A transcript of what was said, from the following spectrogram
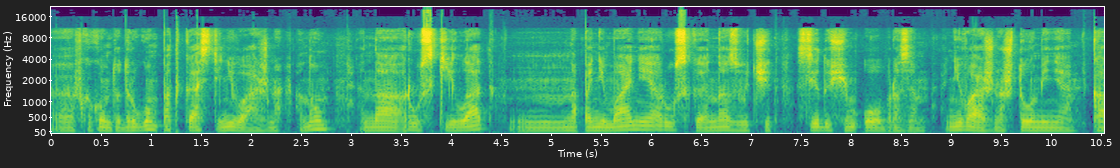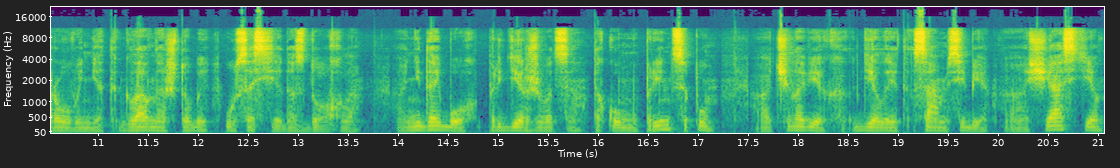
э, в каком-то другом подкасте, неважно. Но на русский лад, на понимание русское, она звучит следующим образом. Неважно, что у меня коровы нет, главное, чтобы у соседа сдохло. Не дай бог придерживаться такому принципу. А, человек делает сам себе а, счастье,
